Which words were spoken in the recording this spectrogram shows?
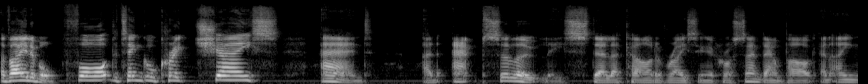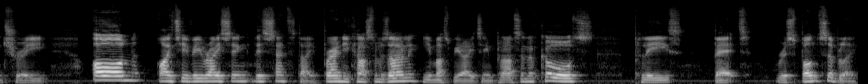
Available for the Tingle Creek Chase and an absolutely stellar card of racing across Sandown Park and Aintree on ITV Racing this Saturday. Brand new customers only. You must be 18 plus, and of course, please bet responsibly.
